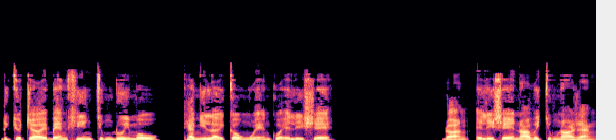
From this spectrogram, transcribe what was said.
Đức Chúa Trời bèn khiến chúng đuôi mù, theo như lời cầu nguyện của Elise. Đoạn Elise nói với chúng nó rằng,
